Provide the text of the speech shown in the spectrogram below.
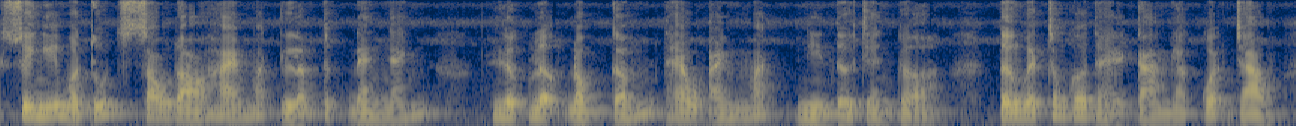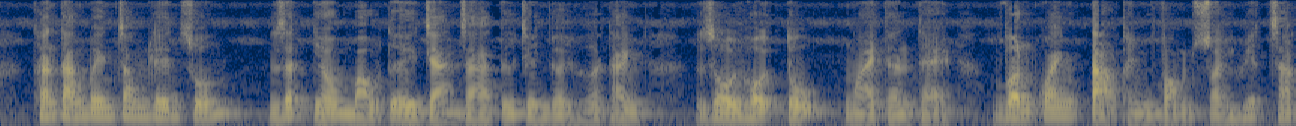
suy nghĩ một chút, sau đó hai mắt lập tức đen nhánh, lực lượng độc cấm theo ánh mắt nhìn tới trên cửa. Tường nguyệt trong cơ thể càng là cuộn trào, thần tàng bên trong lên xuống, rất nhiều máu tươi tràn ra từ trên người hứa thanh, rồi hội tụ ngoài thân thể, vần quanh tạo thành vòng xoáy huyết sắc.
